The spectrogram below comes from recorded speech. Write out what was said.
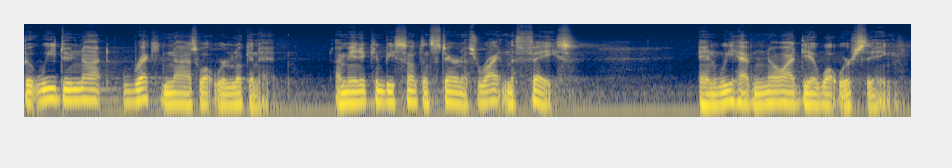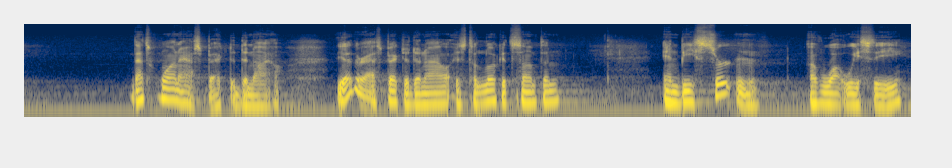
but we do not recognize what we're looking at. I mean, it can be something staring us right in the face, and we have no idea what we're seeing. That's one aspect of denial. The other aspect of denial is to look at something and be certain of what we see,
